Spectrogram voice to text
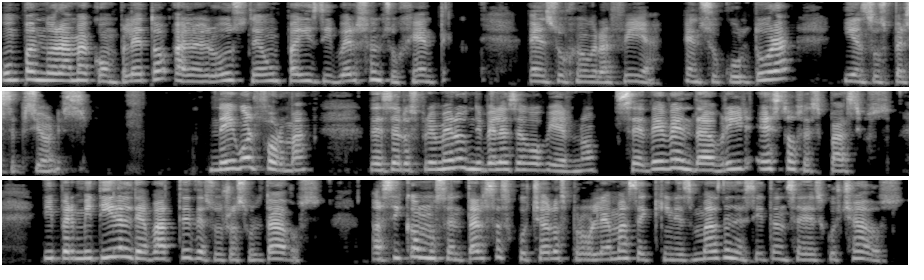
un panorama completo a la luz de un país diverso en su gente, en su geografía, en su cultura y en sus percepciones. De igual forma, desde los primeros niveles de gobierno se deben de abrir estos espacios y permitir el debate de sus resultados, así como sentarse a escuchar los problemas de quienes más necesitan ser escuchados,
